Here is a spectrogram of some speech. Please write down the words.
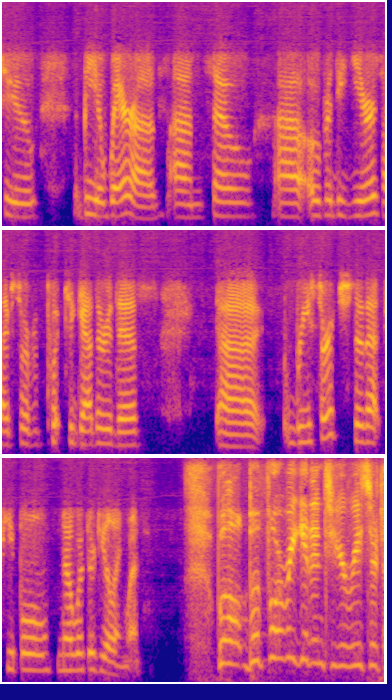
to be aware of. Um, so uh, over the years, I've sort of put together this uh, research so that people know what they're dealing with. Well, before we get into your research,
